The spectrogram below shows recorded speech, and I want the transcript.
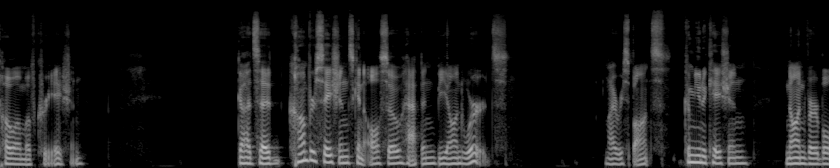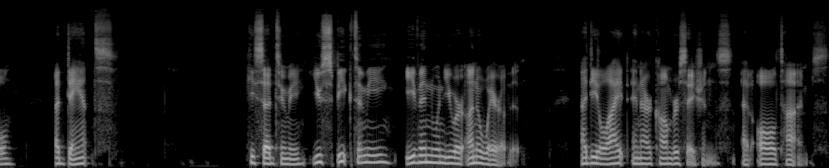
poem of creation. God said, conversations can also happen beyond words. My response communication, nonverbal, a dance. He said to me, You speak to me even when you are unaware of it. I delight in our conversations at all times.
